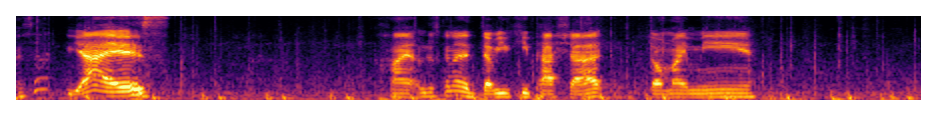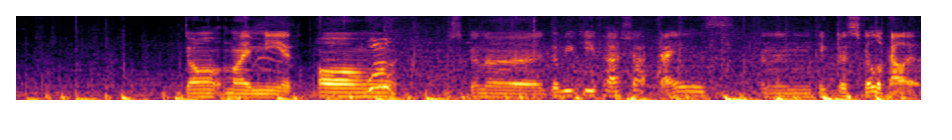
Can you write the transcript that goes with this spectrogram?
Is it? Yeah, it is. Hi, I'm just gonna W key past shack. Don't mind me. Don't mind me at all. Whoa! Just gonna W key past shack, guys. And then take this filler palette.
